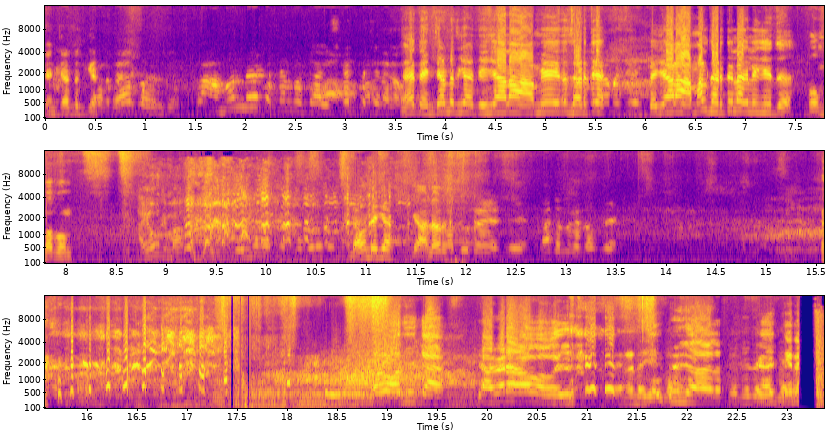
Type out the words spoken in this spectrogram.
त्यांच्यातच घ्या. नाही त्यांच्याकडच घ्या. त्याच्याला आम्ही इथं झडते त्याच्याला आम्हाला धडते लागली की इथं. बोंबा बोंब. जाऊन दे घ्या. आल्यावर. काय? कॅमेरा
